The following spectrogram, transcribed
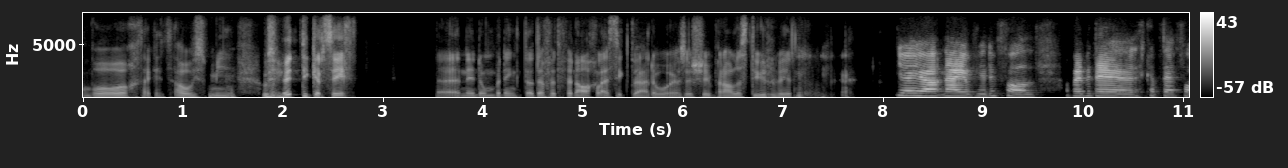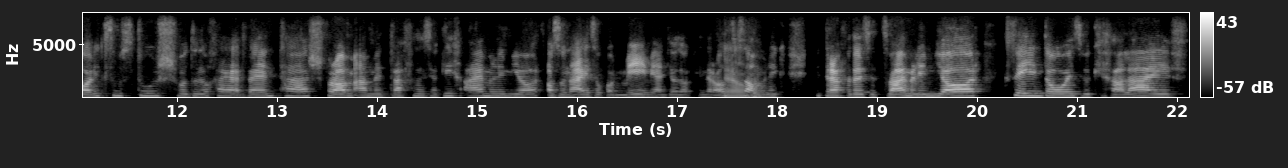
wo ich sage jetzt auch aus, mein, aus heutiger Sicht äh, nicht unbedingt dürfen vernachlässigt werden, wo ja sonst über alles teurer wird. ja, ja, nein, auf jeden Fall. Aber eben der, ich glaube, der Erfahrungsaustausch, den du doch erwähnt hast, vor allem auch, wir treffen uns ja gleich einmal im Jahr, also nein, sogar mehr, wir haben ja da Generalversammlung, ja. wir treffen uns ja zweimal im Jahr, sehen uns wirklich auch live.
